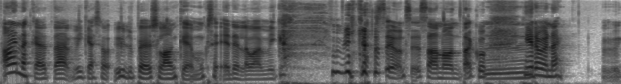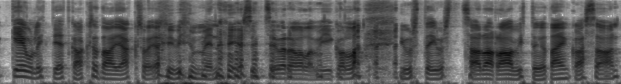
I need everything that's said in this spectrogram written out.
Aina käyttää, mikä se on, ylpeyslankeemuksen edellä vai mikä, mikä se on se sanonta, kun mm. hirveänä keulittiin, että 200 jaksoa ja hyvin menee, ja sitten seuraavalla viikolla just, just saadaan raavittu jotain kasaan.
